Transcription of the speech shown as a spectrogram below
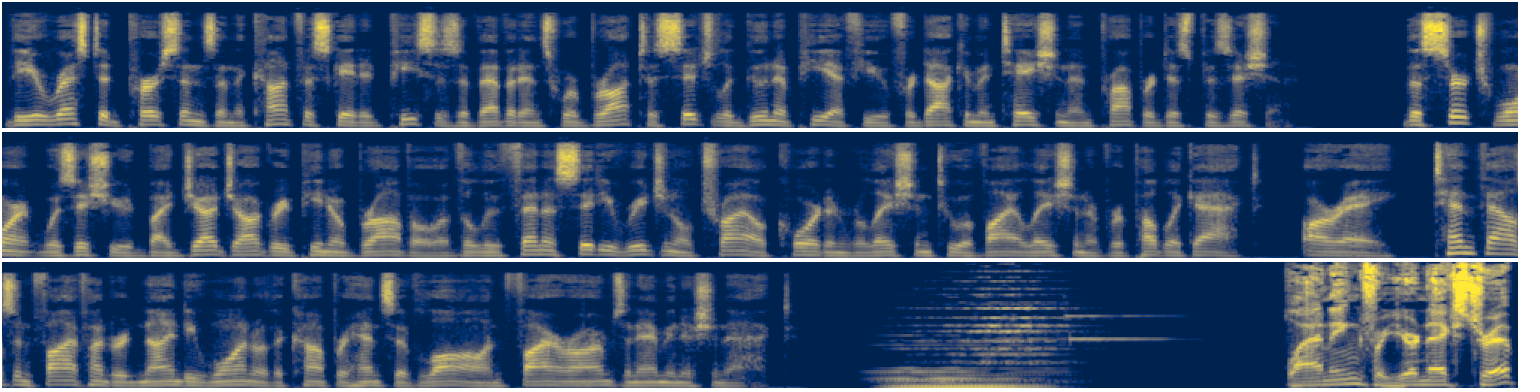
The arrested persons and the confiscated pieces of evidence were brought to CIDG Laguna PFU for documentation and proper disposition. The search warrant was issued by Judge Agripino Bravo of the Lucena City Regional Trial Court in relation to a violation of Republic Act, RA 10591 or the Comprehensive Law on Firearms and Ammunition Act. Planning for your next trip?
